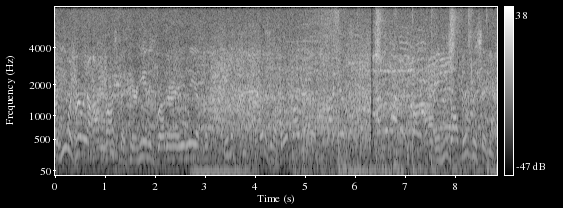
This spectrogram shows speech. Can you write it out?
But he was really a hot prospect here. He and his brother, Elias. But he, what is he, a bullfighter? And he's all business in there.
